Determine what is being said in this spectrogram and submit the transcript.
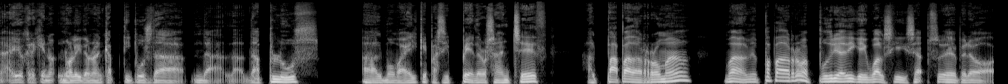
Eh, jo crec que no, no li donen cap tipus de, de, de, de plus al mobile que passi Pedro Sánchez, el papa de Roma... Bueno, el papa de Roma podria dir que igual sí, saps? Eh, però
